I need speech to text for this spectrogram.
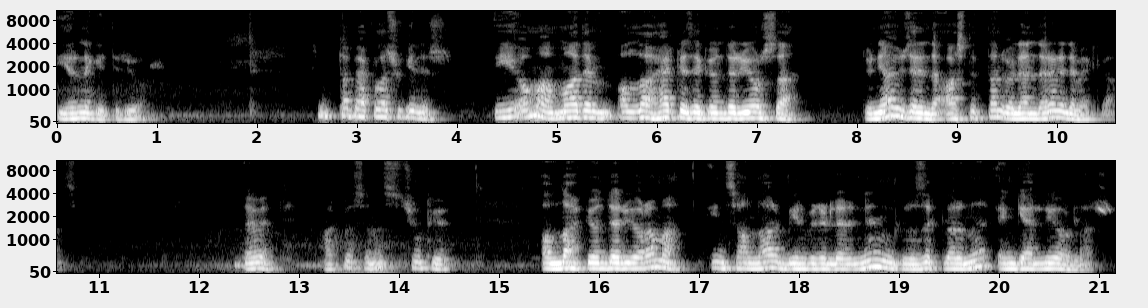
yerine getiriyor. Şimdi tabi akla şu gelir. İyi ama madem Allah herkese gönderiyorsa dünya üzerinde açlıktan ölenlere ne demek lazım? Evet, haklısınız. Çünkü Allah gönderiyor ama insanlar birbirlerinin rızıklarını engelliyorlar.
